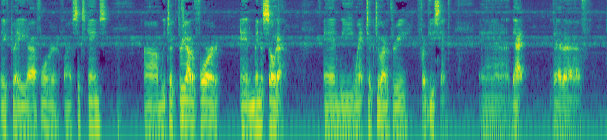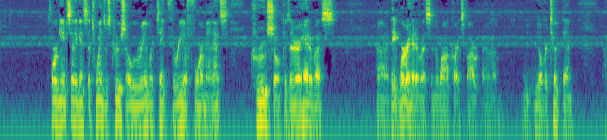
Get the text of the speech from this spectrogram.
they've played uh, four, five, six games. Um, we took three out of four in Minnesota, and we went took two out of three from Houston. And that that uh, four game set against the Twins was crucial. We were able to take three of four. Man, that's crucial because they're ahead of us. Uh, they were ahead of us in the wild card spot. Um, we, we, overtook them. Uh,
